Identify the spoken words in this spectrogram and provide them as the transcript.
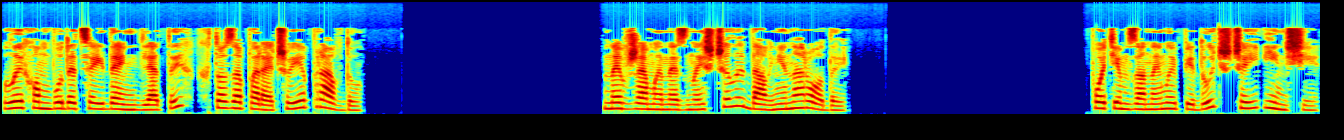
Лихом буде цей день для тих, хто заперечує правду. Невже ми не знищили давні народи? Потім за ними підуть ще й інші.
